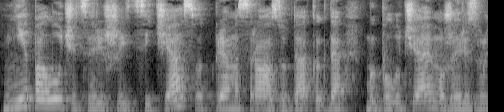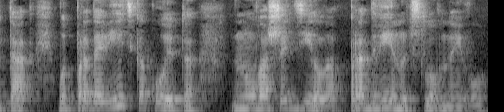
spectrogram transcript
не получится решить сейчас, вот прямо сразу, да, когда мы получаем уже результат, вот продавить какое-то, ну, ваше дело, продвинуть словно его.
